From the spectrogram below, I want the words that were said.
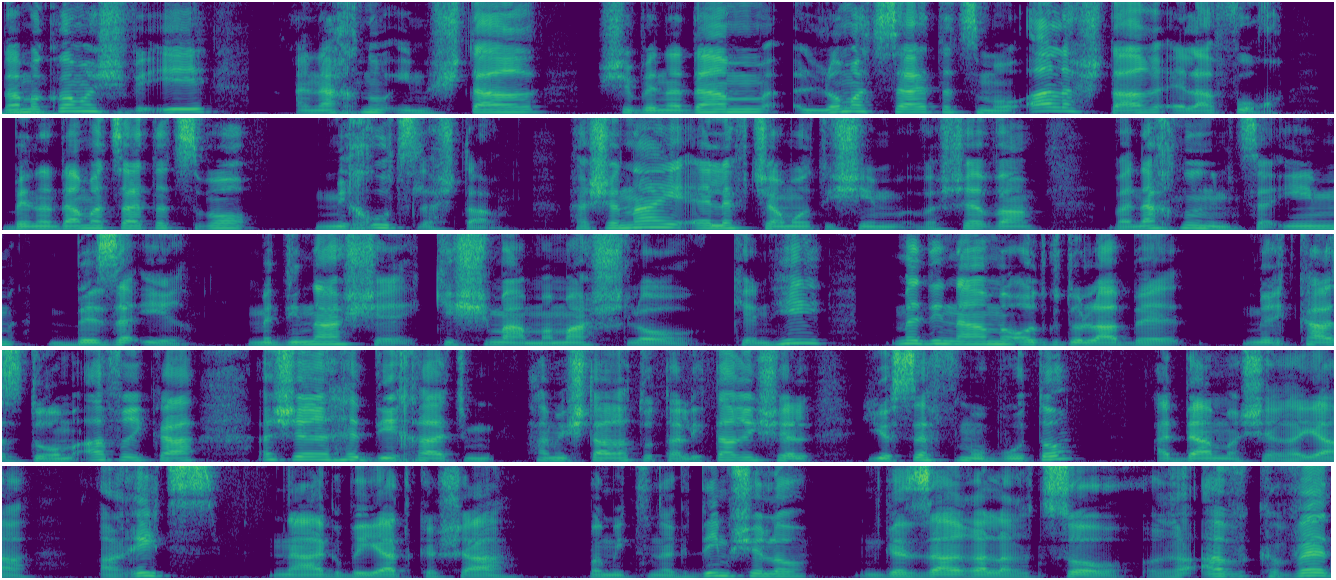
במקום השביעי אנחנו עם שטר שבן אדם לא מצא את עצמו על השטר, אלא הפוך. בן אדם מצא את עצמו מחוץ לשטר. השנה היא 1997, ואנחנו נמצאים בזעיר. מדינה שכשמה ממש לא כן היא, מדינה מאוד גדולה במרכז דרום אפריקה, אשר הדיחה את המשטר הטוטליטרי של יוסף מובוטו, אדם אשר היה עריץ, נהג ביד קשה במתנגדים שלו, גזר על ארצו רעב כבד,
